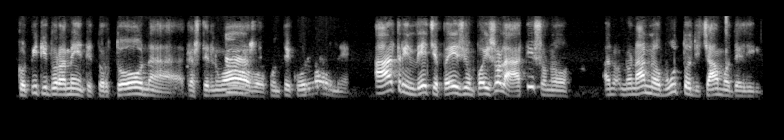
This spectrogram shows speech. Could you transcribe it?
colpiti, duramente Tortona, Castelnuovo, ah. Pontecurone, altri invece paesi un po' isolati sono, non hanno avuto, diciamo, dei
